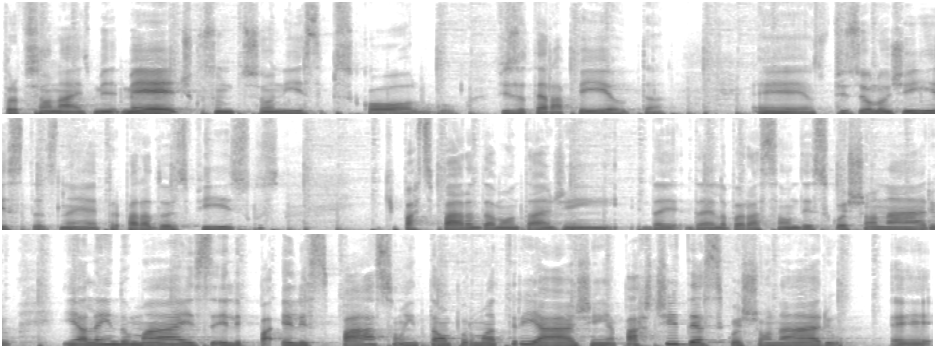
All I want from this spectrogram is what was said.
profissionais médicos, nutricionista, psicólogo, fisioterapeuta, é, os fisiologistas, né, preparadores físicos, que participaram da montagem, da, da, elaboração desse questionário. E, além do mais, ele, eles passam, então, por uma triagem. A partir desse questionário, é,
